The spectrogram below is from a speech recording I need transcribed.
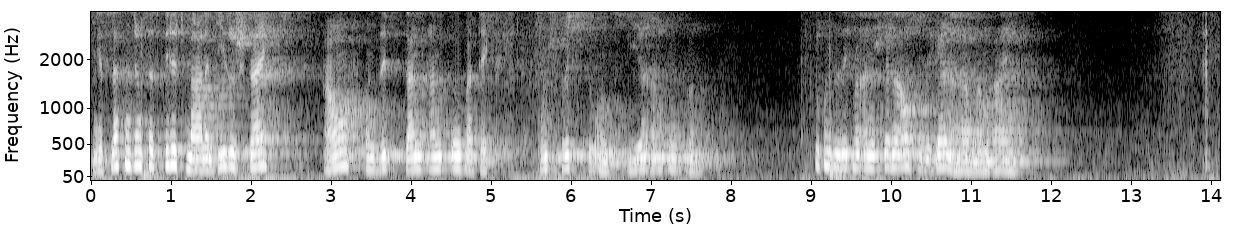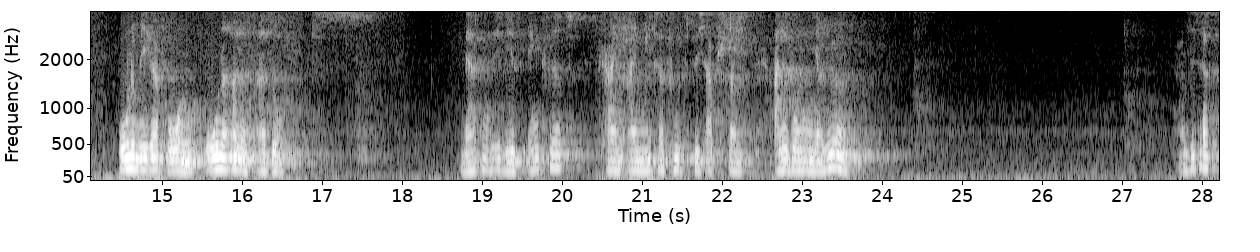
Und jetzt lassen Sie uns das Bild malen. Jesus steigt auf und sitzt dann am Oberdeck und spricht zu uns, wir am Ufer. Suchen Sie sich mal eine Stelle aus, die Sie gerne haben am Rhein. Ohne Megafon, ohne alles, also merken Sie, wie es eng wird? kein 1,50 Meter Abstand. Alle wollen ja hören. Haben Sie das?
